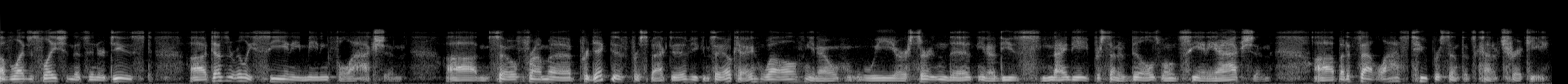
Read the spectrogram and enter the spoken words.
of legislation that's introduced uh, doesn't really see any meaningful action. Um, so from a predictive perspective, you can say, okay, well, you know, we are certain that you know these 98% of bills won't see any action, uh, but it's that last 2% that's kind of tricky,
